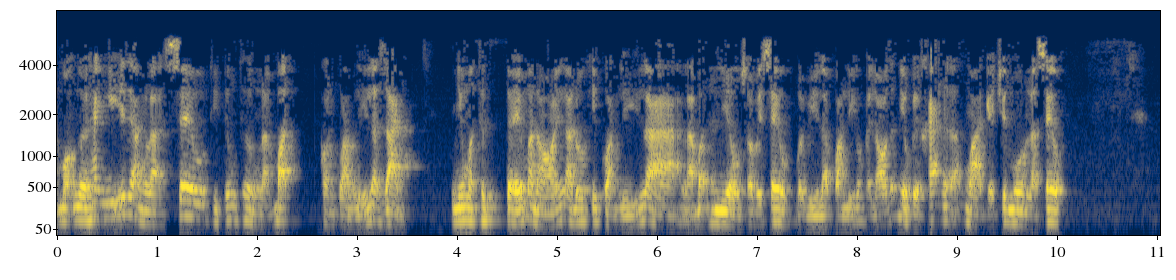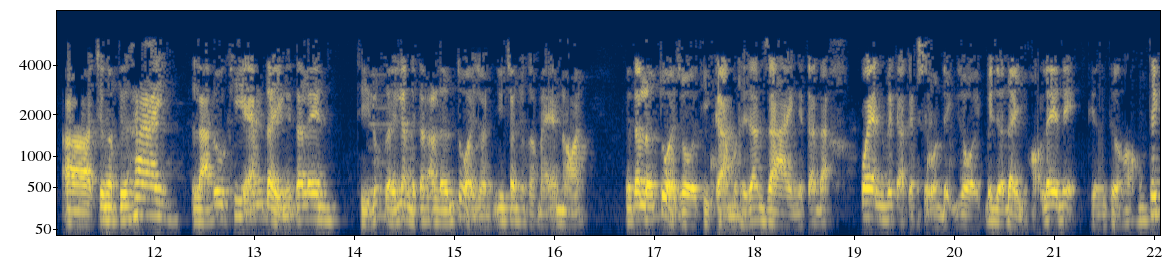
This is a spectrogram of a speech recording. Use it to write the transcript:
mọi người hay nghĩ rằng là sale thì thông thường là bận còn quản lý là rảnh. Nhưng mà thực tế mà nói là đôi khi quản lý là là bận hơn nhiều so với sale bởi vì là quản lý còn phải lo rất nhiều việc khác nữa ngoài cái chuyên môn là sale. À, trường hợp thứ hai là đôi khi em đẩy người ta lên thì lúc đấy là người ta đã lớn tuổi rồi như trong trường hợp này em nói người ta lớn tuổi rồi thì cả một thời gian dài người ta đã quen với cả cái sự ổn định rồi. Bây giờ đẩy họ lên ấy, thì thường thường họ không thích.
